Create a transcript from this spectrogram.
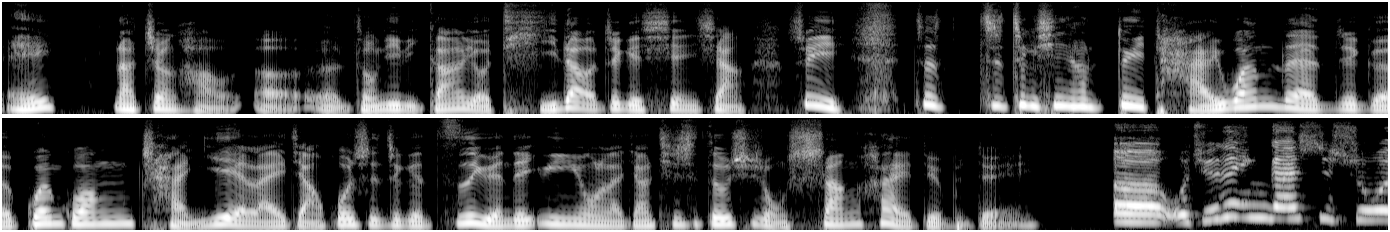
诶，那正好，呃呃，总经理刚刚有提到这个现象，所以这这这个现象对台湾的这个观光产业来讲，或是这个资源的运用来讲，其实都是一种伤害，对不对？呃，我觉得应该是说，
